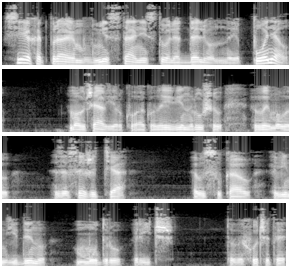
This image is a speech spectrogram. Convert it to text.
всех отправим в места не столь отдаленные. Понял? Мовчав Юрко, а коли він рушив, вимовив за все життя, всукав він єдину мудру річ. То ви хочете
